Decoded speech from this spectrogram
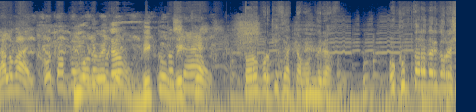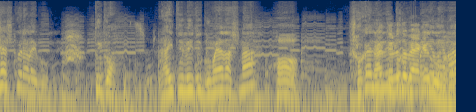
লালু ভাই ও তো আপনি মনে হইছে ভিক্ষুক ভিক্ষুক। তোর উপর কিছু একটা মন করে আছে। ও খুব তাড়াতাড়ি তোরে শেষ করে লাইব। তুই কহ রাই তুই লই তুই ঘুমায় যাস না? হ সকালে রাতে হলে তো ব্যাগে ঘুম না?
